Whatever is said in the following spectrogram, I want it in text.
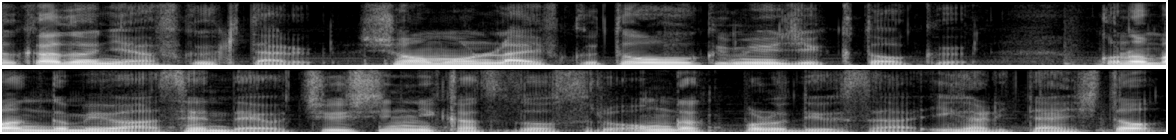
う門には福来たる。唱門来福 TOHOKU MUSIC TALK。この番組は仙台を中心に活動する音楽プロデューサー猪狩大使と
